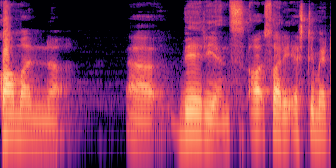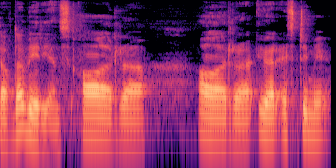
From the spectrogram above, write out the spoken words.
common variance or sorry estimate of the variance or or uh, your estimate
